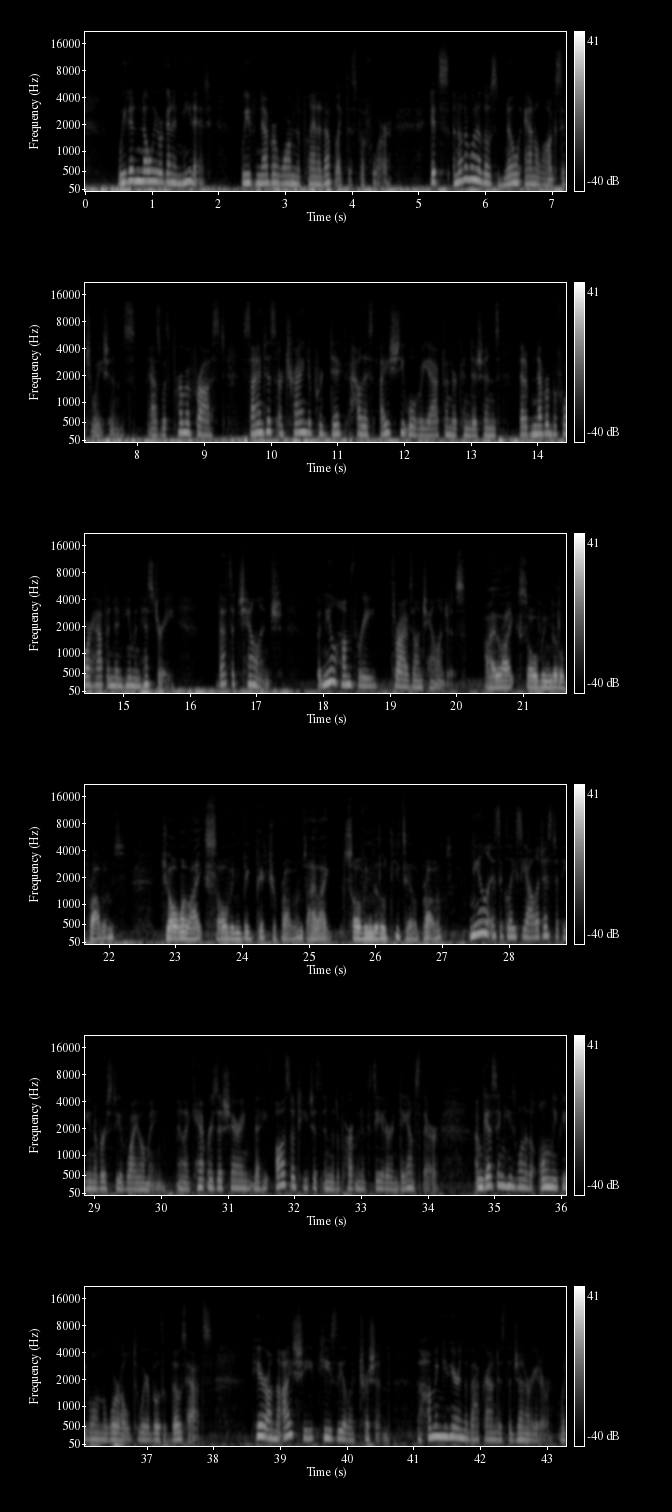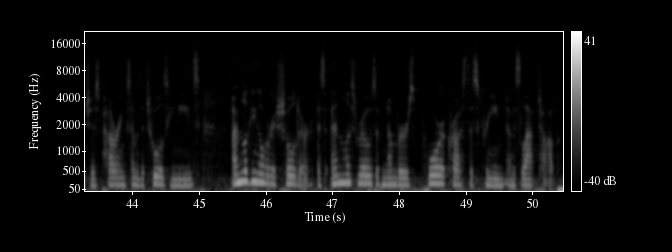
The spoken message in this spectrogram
We didn't know we were going to need it. We've never warmed the planet up like this before. It's another one of those no analog situations. As with permafrost, scientists are trying to predict how this ice sheet will react under conditions that have never before happened in human history. That's a challenge. But Neil Humphrey thrives on challenges. I like solving little problems. Joel likes solving big picture problems. I like solving little detailed problems. Neil is a glaciologist at the University of Wyoming, and I can't resist sharing that he also teaches in the Department of Theater and Dance there. I'm guessing he's one of the only people in the world to wear both of those hats. Here on the ice sheet, he's the electrician. The humming you hear in the background is the generator, which is powering some of the tools he needs. I'm looking over his shoulder as endless rows of numbers pour across the screen of his laptop.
